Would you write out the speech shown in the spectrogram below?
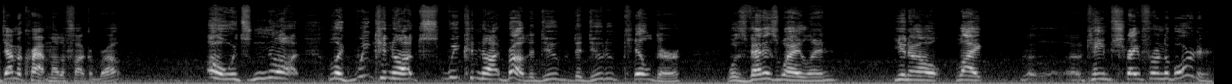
Democrat motherfucker, bro oh, it's not like we cannot, we cannot, bro. The dude, the dude who killed her was Venezuelan, you know, like uh, came straight from the border.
